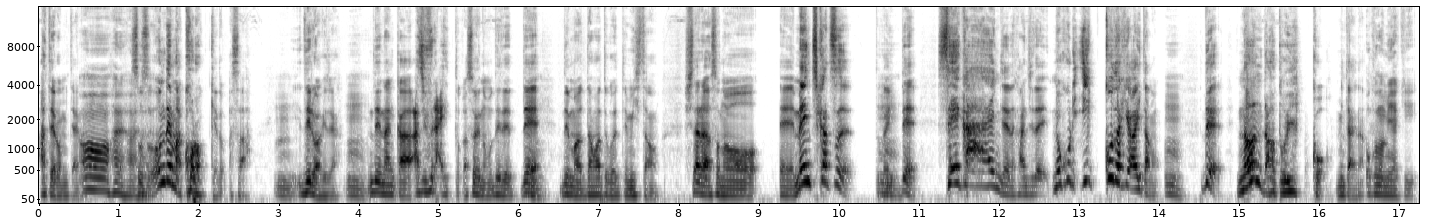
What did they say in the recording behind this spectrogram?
当てろみたいな、ああはいはいはい。そうそう。ほんでまあコロッケとかさ、うん。出るわけじゃん、うん。でなんかアジフライとかそういうのも出てって、でまあ黙ってこうやって見てたの。したらその、えーメンチカツとか言って、正解みたいな感じで残り1個だけ空いたの。うん。でなんだあと1個？みたいな。お好み焼き。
